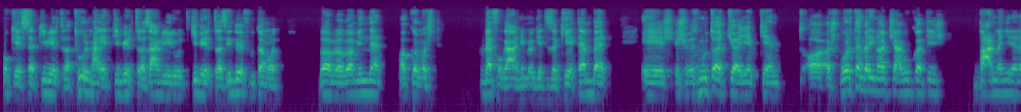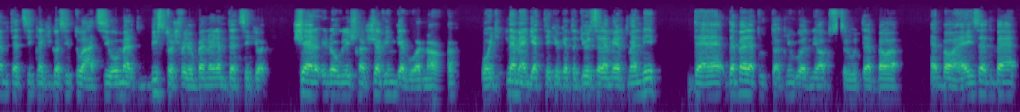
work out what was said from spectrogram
oké, okay, kibírtad a turmálét, kibírtad az Angli út, kibírtad az időfutamot, bla, bla, bla, minden, akkor most be fog állni mögé ez a két ember, és, és ez mutatja egyébként a, a sportemberi nagyságukat is, bármennyire nem tetszik nekik a szituáció, mert biztos vagyok benne, hogy nem tetszik se Roglisnak, se Vingegornak, hogy nem engedték őket a győzelemért menni, de, de bele tudtak nyugodni abszolút ebbe a, ebbe a helyzetbe,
